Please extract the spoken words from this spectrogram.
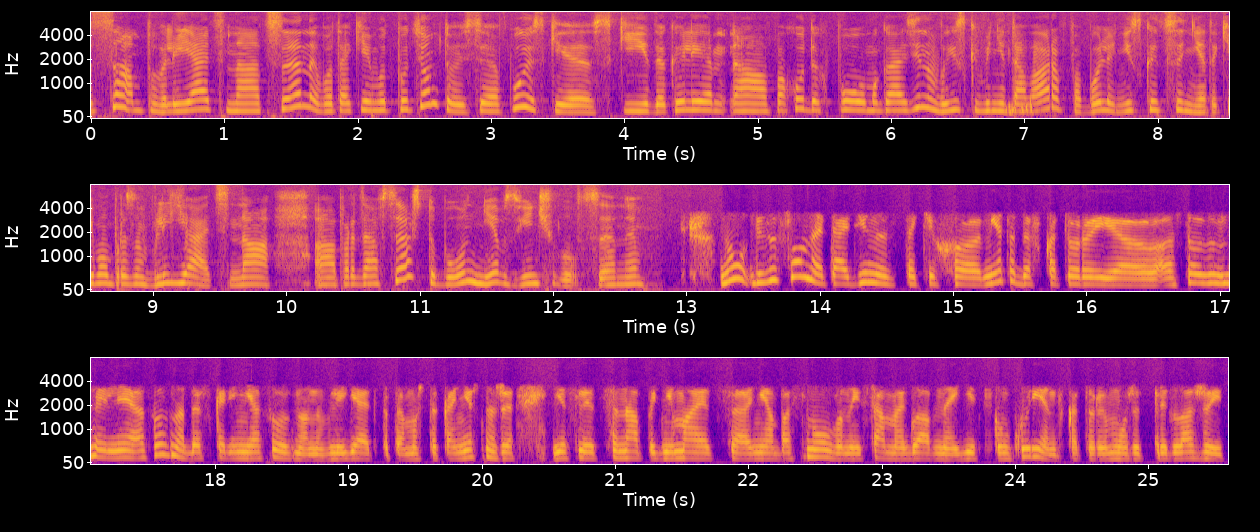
сам повлиять на цены вот таким вот путем, то есть в поиске скидок или в походах по магазинам, выискивании товаров по более низкой цене, таким образом влиять на продавца, чтобы он не взвинчивал цены? Ну, безусловно, это один из таких э, методов, который э, осознанно или неосознанно, даже скорее неосознанно влияет, потому что, конечно же, если цена поднимается необоснованно, и самое главное, есть конкурент, который может предложить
